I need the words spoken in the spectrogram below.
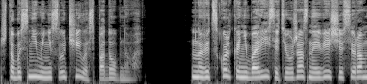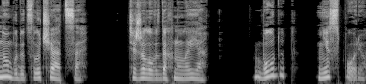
чтобы с ними не случилось подобного. Но ведь сколько ни борись, эти ужасные вещи все равно будут случаться», — тяжело вздохнула я. «Будут, не спорю».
